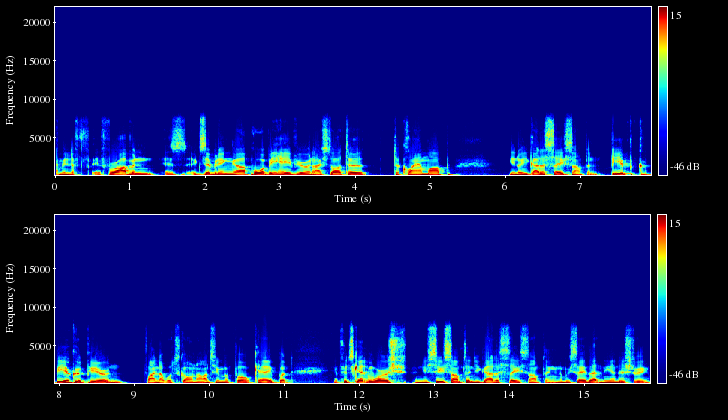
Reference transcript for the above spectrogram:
I mean, if, if Robin is exhibiting uh, poor behavior and I start to, to clam up, you know, you got to say something. Be a, be a good peer and find out what's going on, seem okay. But if it's getting worse and you see something, you got to say something. And we say that in the industry.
